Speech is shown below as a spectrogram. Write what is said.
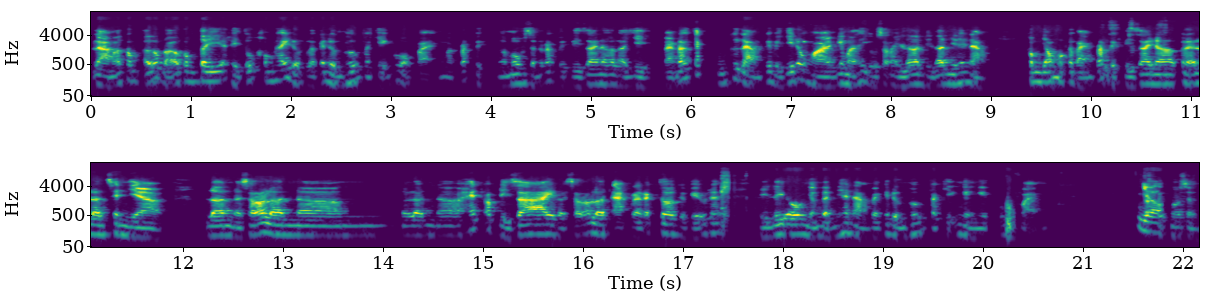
làm ở công ở góc độ ở công ty á, thì tôi không thấy được là cái đường hướng phát triển của một bạn mà graphic motion graphic designer là gì. Bạn đó chắc cũng cứ làm cái vị trí đó hoài nhưng mà ví dụ sau này lên thì lên như thế nào? Không giống một các bạn graphic designer có thể lên senior lên rồi sau đó lên uh, lên uh, head of design rồi sau đó lên art director kiểu kiểu thế. Thì Leo nhận định như thế nào về cái đường hướng phát triển nghề nghiệp của một bạn dạ. motion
